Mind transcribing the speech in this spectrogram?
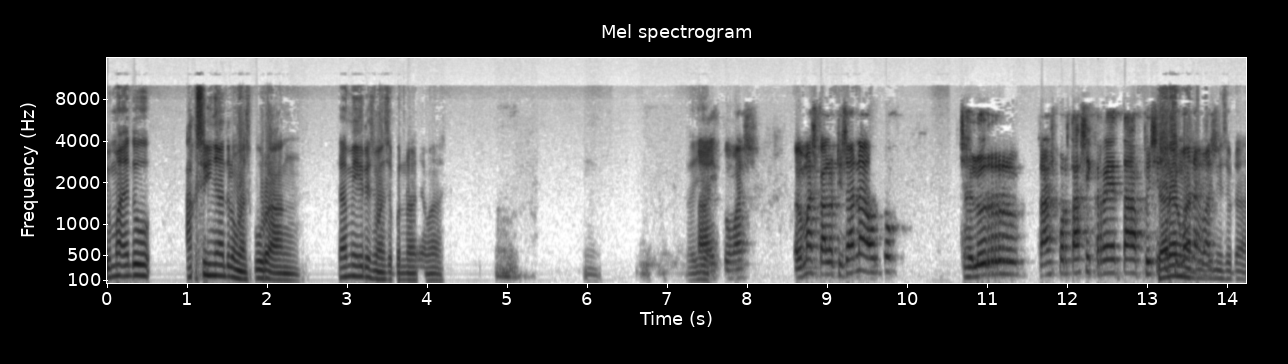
Cuma itu aksinya tuh loh mas kurang. Saya miris mas sebenarnya mas. Hmm. Nah, Nah, iya. itu Mas. Eh, mas, kalau di sana untuk jalur transportasi kereta bis itu Jarang mas gimana, di Mas? sini sudah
